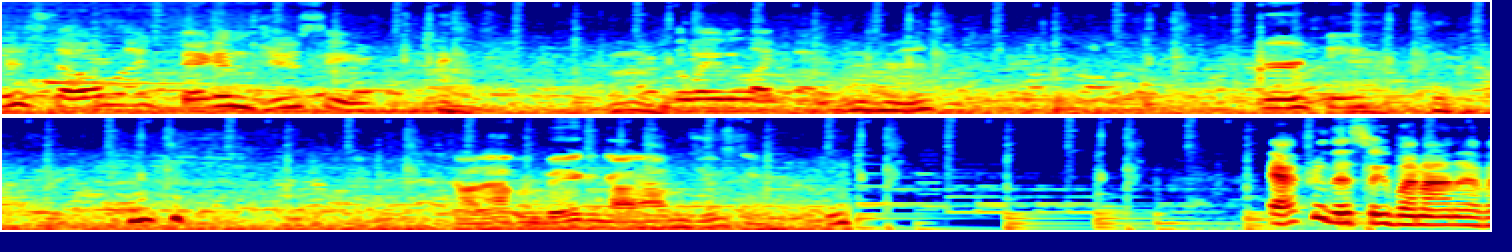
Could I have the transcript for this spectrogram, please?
They're so like big and juicy. The way we like them. Girthy. Gotta have them big and gotta have them juicy. After this, we went on a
